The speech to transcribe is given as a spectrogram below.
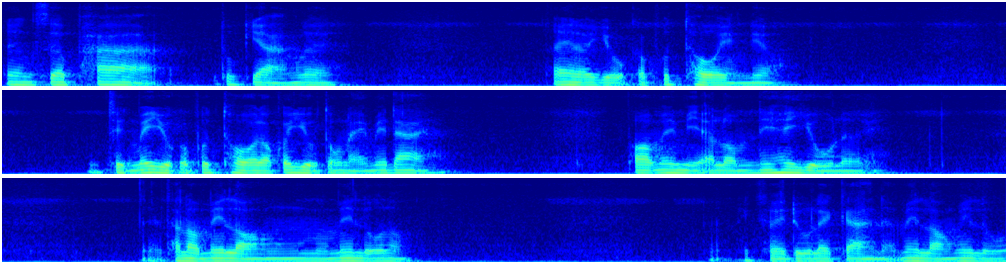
เรื่องเสื้อผ้าทุกอย่างเลย ให้เราอยู่กับพุทโธอย่างเดียว ถึงไม่อยู่กับพุทโธเราก็อยู่ตรงไหนไม่ได้ เพราะไม่มีอารมณ์ที่ให้อยู่เลย ถ้าเราไม่ลองมันไม่รู้หรอกไม่เคยดูรายการนะไม่ลองไม่รู้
